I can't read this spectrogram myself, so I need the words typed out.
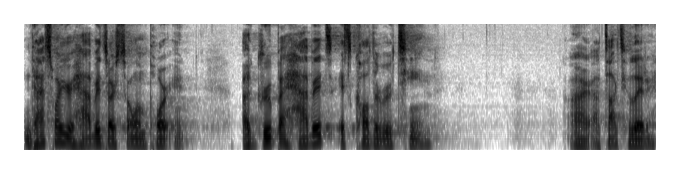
That's why your habits are so important. A group of habits is called a routine. All right, I'll talk to you later.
